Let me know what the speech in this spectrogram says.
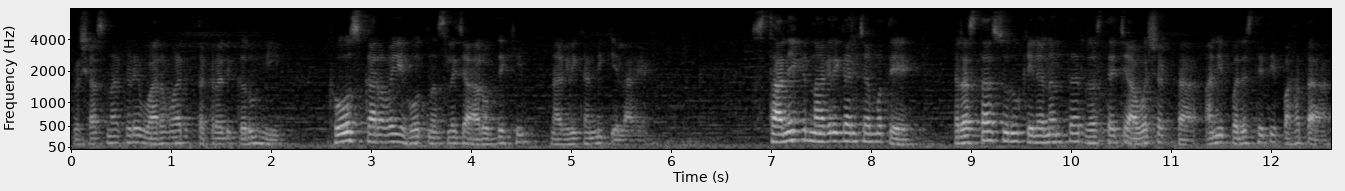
प्रशासनाकडे वारंवार तक्रारी करूनही ठोस कारवाई होत नसल्याचा आरोप देखील नागरिकांनी केला आहे. स्थानिक नागरिकांच्या मते रस्ता सुरू केल्यानंतर रस्त्याची आवश्यकता आणि परिस्थिती पाहता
